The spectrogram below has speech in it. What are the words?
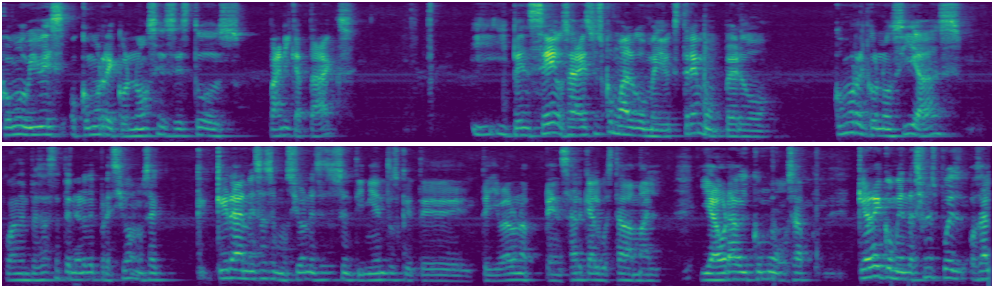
cómo vives o cómo reconoces estos panic attacks. Y, pensé, o sea, eso es como algo medio extremo, pero ¿cómo reconocías cuando empezaste a tener depresión? O sea, ¿qué, eran esas emociones, esos sentimientos que te, te, llevaron a pensar que algo estaba mal? Y ahora hoy, ¿cómo, o sea, qué recomendaciones puedes, o sea,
